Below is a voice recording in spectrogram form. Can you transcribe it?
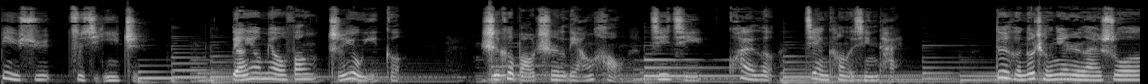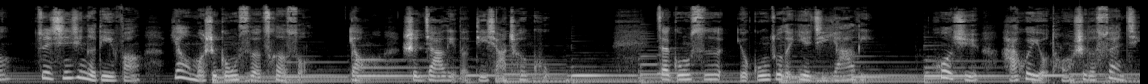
必须自己医治。良药妙方只有一个：时刻保持良好、积极、快乐、健康的心态。对很多成年人来说，最亲近的地方，要么是公司的厕所，要么是家里的地下车库。在公司有工作的业绩压力，或许还会有同事的算计；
